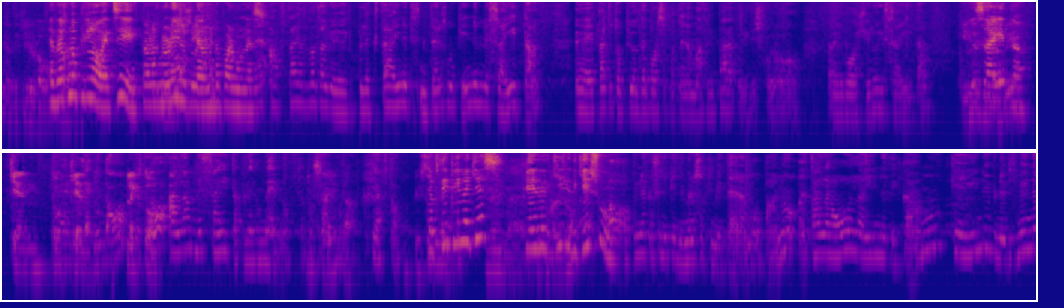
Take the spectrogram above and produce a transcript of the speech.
ναι. Κατά κύριο λόγο. Εδώ έχουμε πυλό, έτσι. Το αναγνωρίζω Ναι, πλέον οι ναι. παπαρούνες. Ναι, αυτά εδώ τα πλεκτά είναι της μητέρας μου και είναι με σαΐτα. Ε, κάτι το οποίο δεν μπόρεσε ποτέ να μάθει. Είναι πάρα πολύ δύσκολο εργόχειρο, η σαΐτα. Είναι σαΐτα. δηλαδή και το Ε, κέντο. πλεκτό, πλεκτό, αλλά με σαΐτα πλεγμένο αυτό το Με πράγμα. σαΐτα. Και αυτό. Και αυτοί οι πίνακες; Δεν, ε, Ποια είναι δεν δική, γνωρίζω. δική σου; Ο, ο πίνακας είναι κεντυμένος από τη μητέρα μου πάνω. Ε, Τα άλλα όλα είναι δικά μου και είναι εμπνευσμένα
